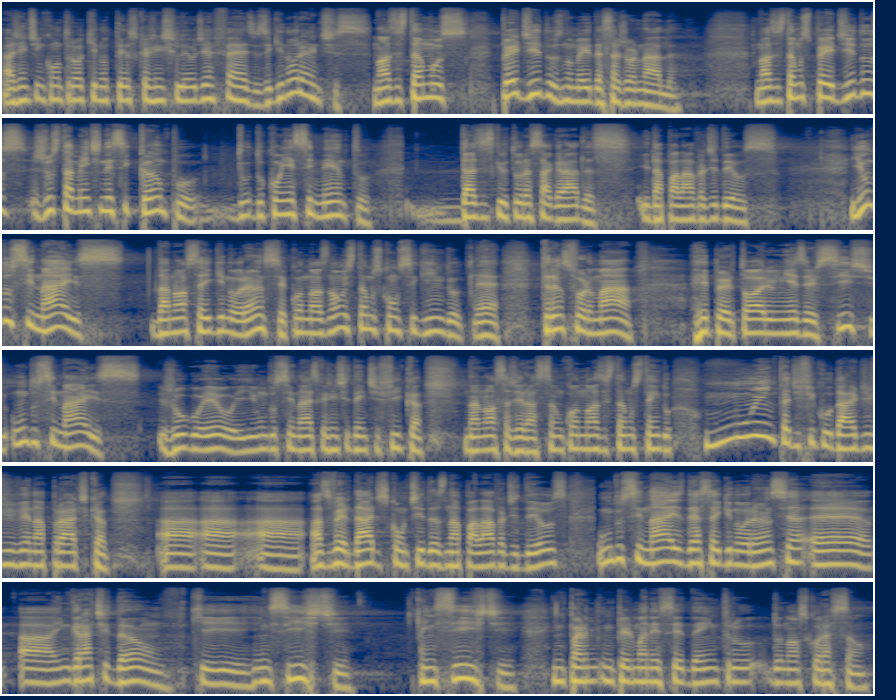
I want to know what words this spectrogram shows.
a gente encontrou aqui no texto que a gente leu de Efésios: ignorantes. Nós estamos perdidos no meio dessa jornada. Nós estamos perdidos justamente nesse campo do, do conhecimento das Escrituras Sagradas e da palavra de Deus. E um dos sinais da nossa ignorância, quando nós não estamos conseguindo é, transformar repertório em exercício, um dos sinais, julgo eu, e um dos sinais que a gente identifica na nossa geração, quando nós estamos tendo muita dificuldade de viver na prática a, a, a, as verdades contidas na palavra de Deus, um dos sinais dessa ignorância é a ingratidão que insiste, insiste em, em permanecer dentro do nosso coração.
